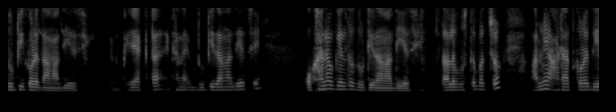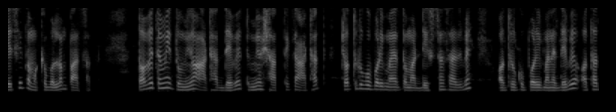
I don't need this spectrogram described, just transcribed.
দুটি করে দানা দিয়েছি। একটা, এখানে দুটি দানা দিয়েছি। ওখানেও কিন্তু দুটি দানা দিয়েছি। তাহলে বুঝতে পারছ? আমি আট হাত করে দিয়েছি, তোমাকে বললাম পাঁচ হাত। তবে তুমি, তুমিও আট হাত দেবে, তুমিও সাত থেকে আট হাত, যতটুকু পরিমাণে তোমার ডিস্টেন্স আসবে, অতটুকু পরিমাণে দেবে। অর্থাৎ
